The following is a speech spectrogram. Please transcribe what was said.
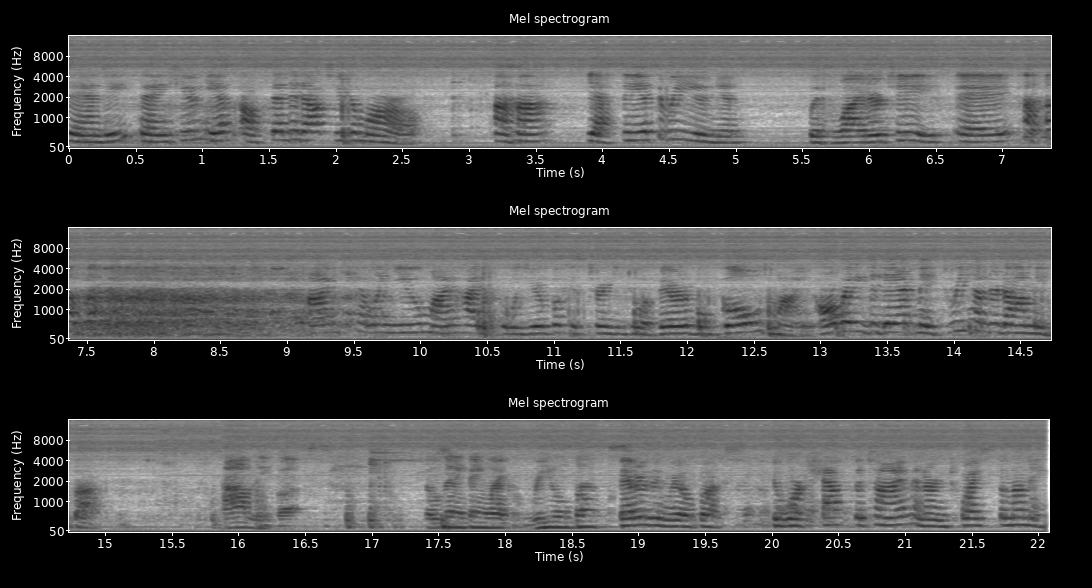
Sandy. Thank you. Yes, I'll send it out to you tomorrow. Uh-huh. Yeah, see you at the reunion. With whiter teeth, eh? I'm telling you, my high school yearbook has turned into a veritable gold mine. Already today, I've made 300 Omni bucks. Omnibucks. Those anything like real bucks? Better than real bucks. You work half the time and earn twice the money.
